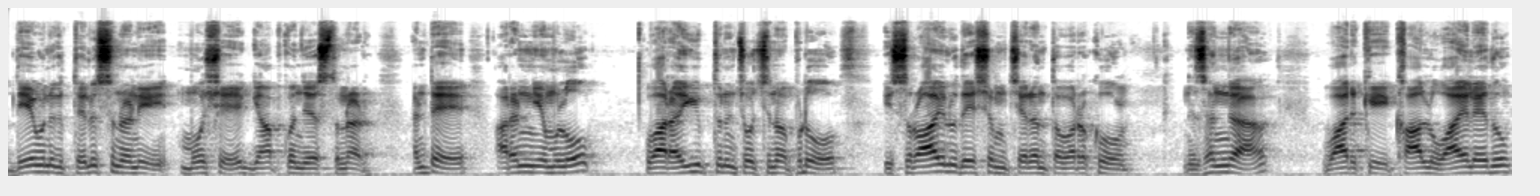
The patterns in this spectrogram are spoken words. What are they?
దేవునికి తెలుసునని మోషే జ్ఞాపకం చేస్తున్నాడు. అంటే అరణ్యంలో వారు ఐగుప్తు నుంచి వచ్చినప్పుడు ఇస్రాయిలు దేశం చేరేంత వరకు నిజంగా వారికి కాళ్ళు వాయలేదు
